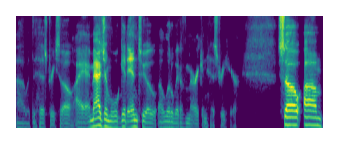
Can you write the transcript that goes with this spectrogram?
uh, with the history. So I imagine we'll get into a, a little bit of American history here. So, um,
